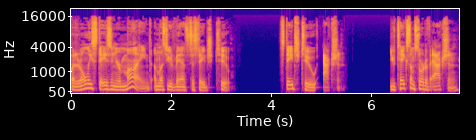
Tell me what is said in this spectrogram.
But it only stays in your mind unless you advance to stage two. Stage two action. You take some sort of action,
